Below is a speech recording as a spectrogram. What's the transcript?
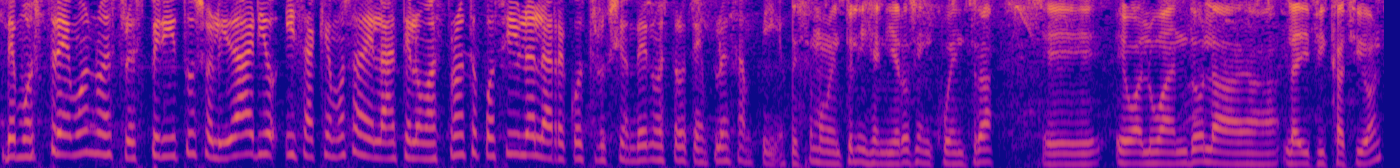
demostremos nuestro espíritu solidario y saquemos adelante lo más pronto posible la reconstrucción de nuestro templo en San Pío. En este momento el ingeniero se encuentra eh, evaluando la, edificación.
